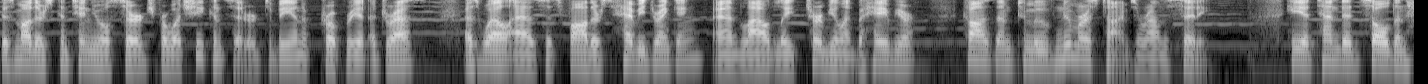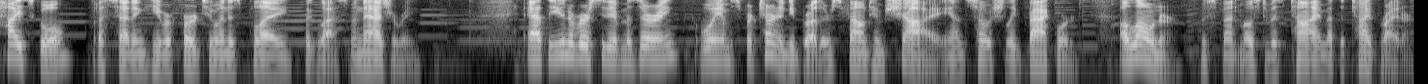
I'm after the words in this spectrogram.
His mother's continual search for what she considered to be an appropriate address, as well as his father's heavy drinking and loudly turbulent behavior, caused them to move numerous times around the city. He attended Soldan High School, a setting he referred to in his play, The Glass Menagerie. At the University of Missouri, Williams' fraternity brothers found him shy and socially backward, a loner who spent most of his time at the typewriter.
